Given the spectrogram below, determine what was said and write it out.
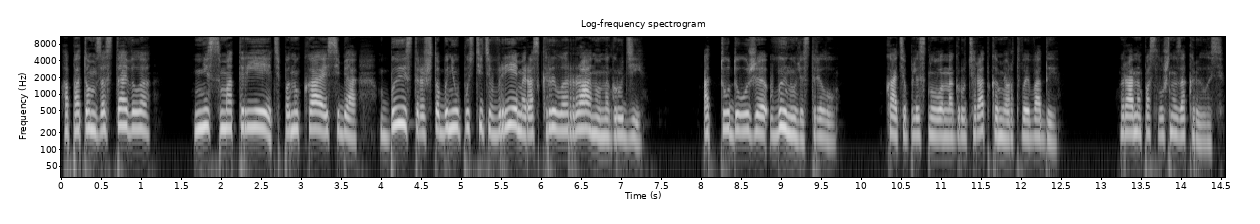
А потом заставила не смотреть, понукая себя, быстро, чтобы не упустить время, раскрыла рану на груди. Оттуда уже вынули стрелу. Катя плеснула на грудь Радка мертвой воды. Рана послушно закрылась.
